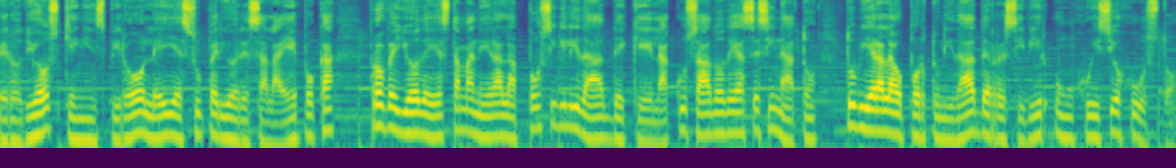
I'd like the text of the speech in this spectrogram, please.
Pero Dios, quien inspiró leyes superiores a la época, proveyó de esta manera la posibilidad de que el acusado de asesinato tuviera la oportunidad de recibir un juicio justo.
